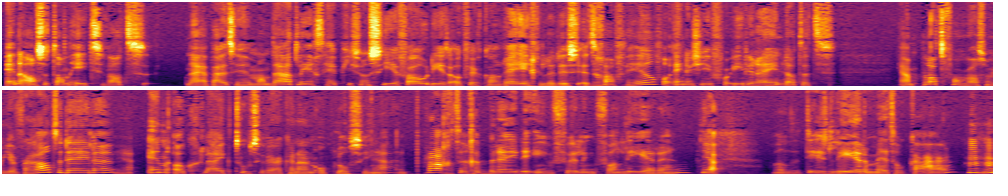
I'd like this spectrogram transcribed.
En als het dan iets wat nou ja, buiten hun mandaat ligt, heb je zo'n CFO die het ook weer kan regelen. Dus het Ja. gaf heel veel energie voor iedereen Ja. dat het ja, een platform was om je verhaal te delen en ook gelijk toe te werken naar een oplossing. Ja, een prachtige brede invulling van leren. Ja. Want het is leren met elkaar. Mhm.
